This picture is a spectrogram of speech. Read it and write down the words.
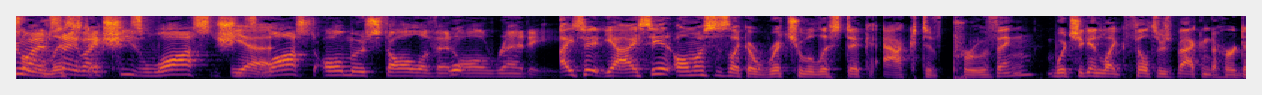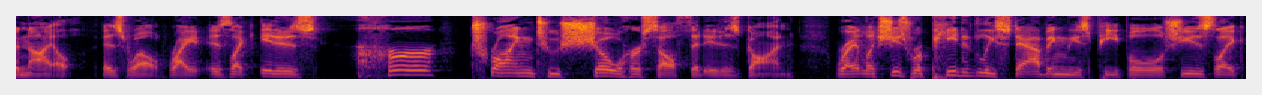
why I'm saying ritualistic. like she's lost she's Yeah. lost almost all of it already. I see it, yeah, I see it almost as like a ritualistic act of proving, which again like filters back into her denial as well, right? Is like it is her trying to show herself that it is gone, right? Like she's repeatedly stabbing these people, she's like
